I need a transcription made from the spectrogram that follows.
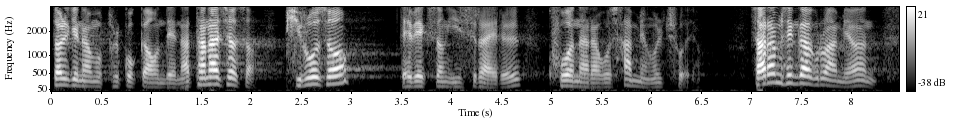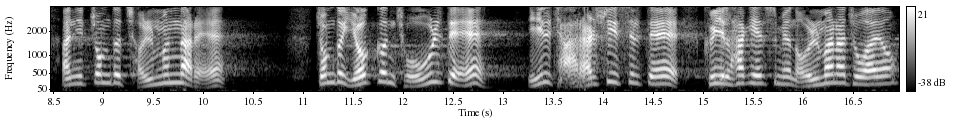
떨기나무 불꽃 가운데 나타나셔서 비로소 내 백성 이스라엘을 구원하라고 사명을 주어요. 사람 생각으로 하면 아니 좀 더 젊은 날에 좀 더 여건 좋을 때 일 잘할 수 있을 때 그 일 하게 했으면 얼마나 좋아요?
